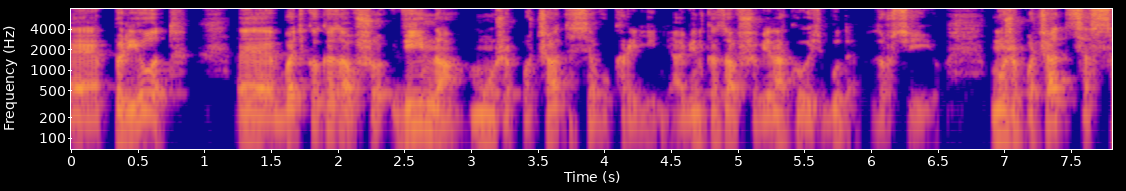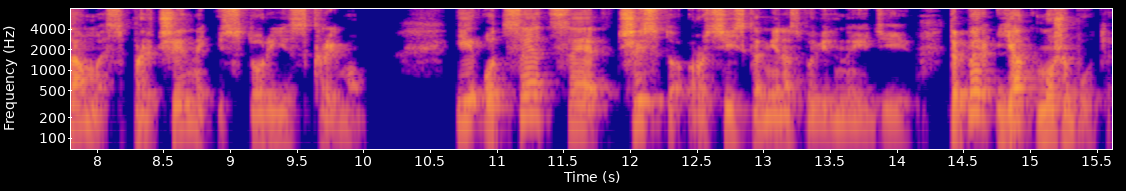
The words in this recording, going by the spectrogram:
е, період е, батько казав, що війна може початися в Україні, а він казав, що війна колись буде з Росією, може початися саме з причини історії з Кримом. І оце це чисто російська міна сповільної дії. Тепер як може бути?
